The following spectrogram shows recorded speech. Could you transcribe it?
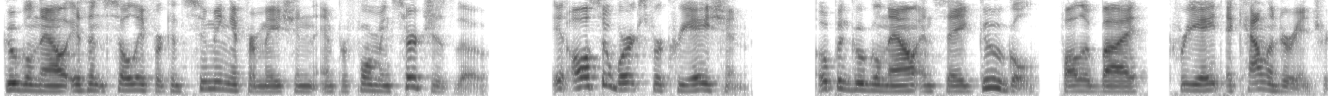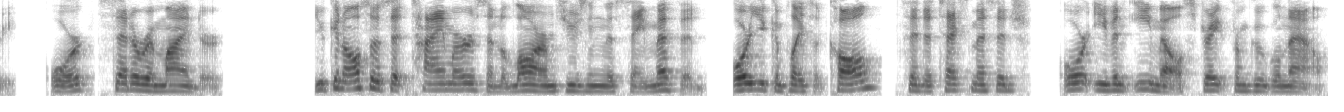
Google Now isn't solely for consuming information and performing searches, though. It also works for creation. Open Google Now and say Google, followed by create a calendar entry, or set a reminder. You can also set timers and alarms using the same method, or you can place a call, send a text message, or even email straight from Google Now.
